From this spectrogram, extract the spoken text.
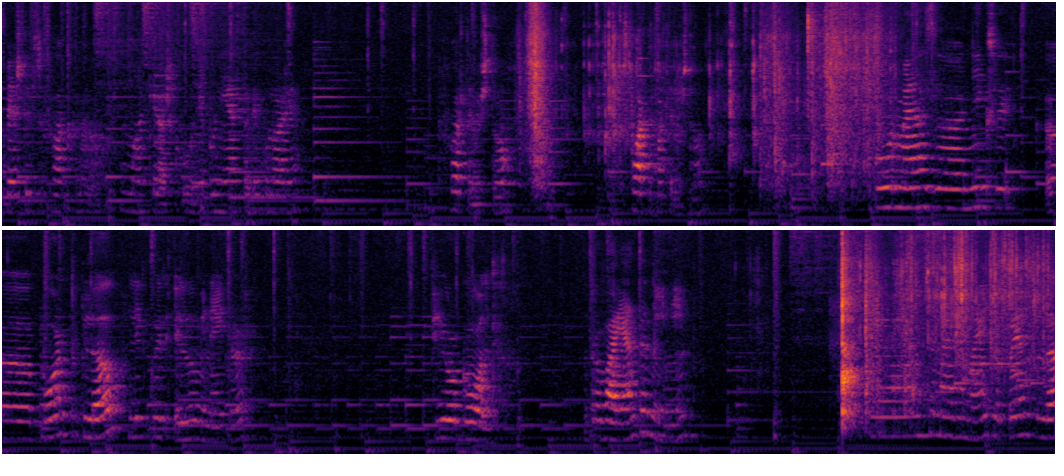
Abia aștept să fac uh, un machiaj cu nebunia asta de culoare. Foarte mișto. Foarte, foarte mișto. Urmează NYX uh, Born to Glow Liquid Illuminator Pure Gold într-o variantă mini. Uh, aici o pensulă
